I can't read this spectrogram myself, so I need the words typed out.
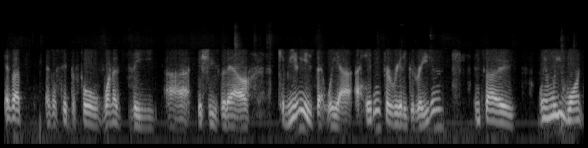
as I as I said before, one of the uh, issues with our community is that we are, hidden for really good reasons, and so when we want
